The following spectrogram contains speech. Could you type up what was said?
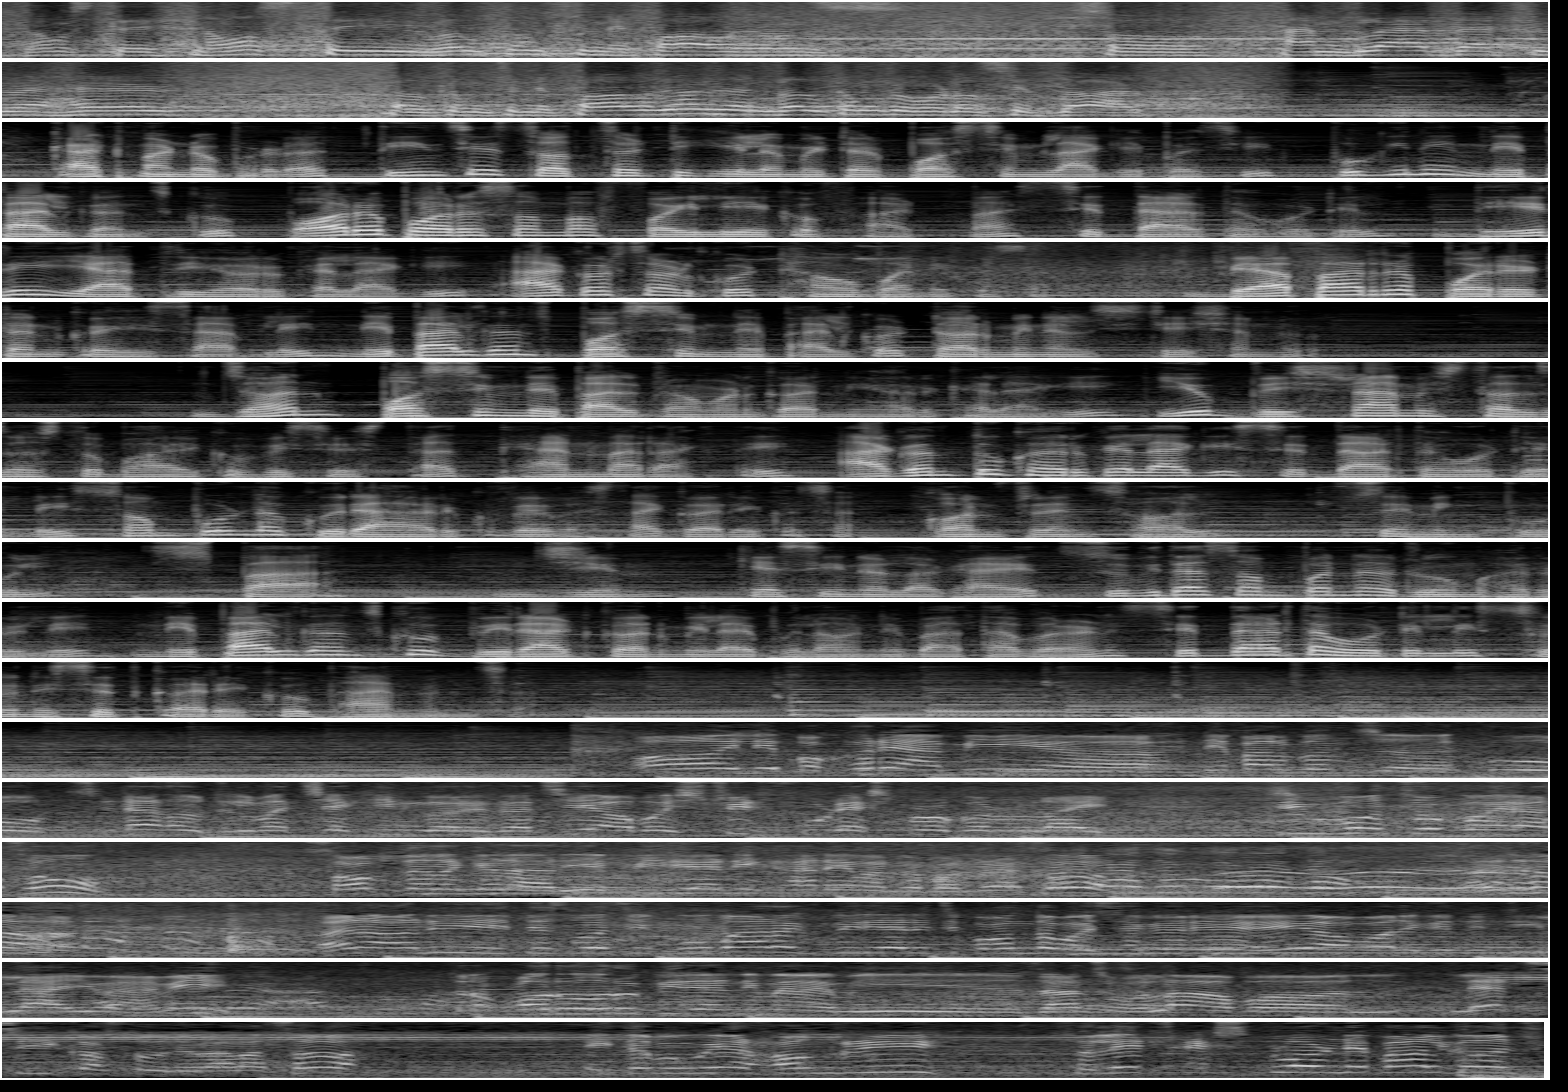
नमस्ते welcome to Nepalganj. So I'm glad that you are here. Welcome to Nepalganj and welcome to Hotel Siddharth. काठमाडौँबाट तिन सय सतसट्ठी किलोमिटर पश्चिम लागेपछि पुगिने नेपालगञ्जको पर परसम्म फैलिएको फाटमा सिद्धार्थ होटेल धेरै यात्रीहरूका लागि आकर्षणको ठाउँ बनेको छ। व्यापार र पर्यटनको हिसाबले नेपालगञ्ज पश्चिम नेपालको टर्मिनल स्टेसन हो। झन पश्चिम नेपाल भ्रमण गर्नेहरूका लागि यो विश्रामस्थल जस्तो भएको विशेषता ध्यानमा राख्दै आगन्तुकहरूका लागि सिद्धार्थ होटेलले सम्पूर्ण कुराहरूको व्यवस्था गरेको छ। Conference hall swimming pool spa gym casino लगायत सुविधा सम्पन्न रुमहरूले नेपालगञ्जको विराट कर्मीलाई भुलाउने वातावरण सिद्धार्थ होटेलले सुनिश्चित गरेको भान हुन्छ अहिले भर्खरै हामी नेपालगञ्जको सिद्धार्थ होटेलमा चेक इन गरेर चाहिँ अब स्ट्रिट फुड एक्सप्लोर गर्नलाई त्रिभुवन चोक गइरहेको छौँ सबजना केटाहरू यहाँ बिरयानी खाने भनेर भनिरहेछ होइन होइन अनि त्यसपछि मुबारक बिरयानी चाहिँ बन्द भइसक्यो अरे है अब अलिकति ढिला आयो हामी। तर अरू अरू बिरयानीमा हामी जान्छौँ होला। अब लेट्स कस्तो हुनेवाला छ। एकदमै we're hungry so let's explore Nepalgunj.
